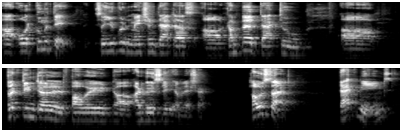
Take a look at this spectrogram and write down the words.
uh, or kumite? So you could mention that as uh, compare that to uh, threat intel powered uh, adversary emulation. How is that? That means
